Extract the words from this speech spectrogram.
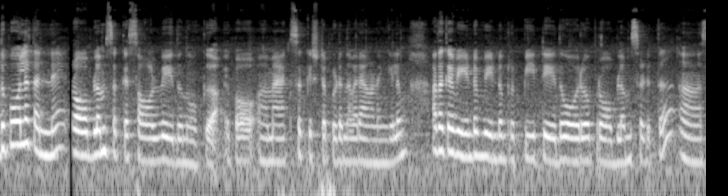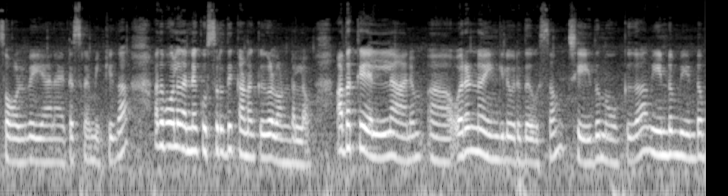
അതുപോലെ തന്നെ പ്രോബ്ലംസ് ഒക്കെ സോൾവ് ചെയ്ത് നോക്കുക. ഇപ്പോൾ മാത്സ് ഒക്കെ ഇഷ്ടപ്പെടുന്നവരാണെങ്കിലും അതൊക്കെ വീണ്ടും വീണ്ടും റിപ്പീറ്റ് ചെയ്ത് ഓരോ പ്രോബ്ലംസ് എടുത്ത് സോൾവ് ചെയ്യാനായിട്ട് ശ്രമിക്കുക. അതുപോലെ തന്നെ കുസൃതി കണക്കുകളുണ്ടല്ലോ. അതൊക്കെ എല്ലാവരും ഒരെണ്ണമെങ്കിലും ഒരു ദിവസം ചെയ്തു നോക്കുക. വീണ്ടും വീണ്ടും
